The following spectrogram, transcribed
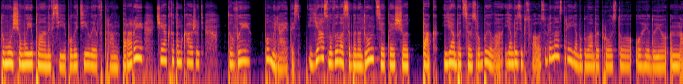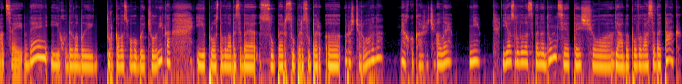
тому що мої плани всі полетіли в трантарари, чи як то там кажуть, то ви помиляєтесь. Я зловила себе на думці, те, що так, я би це зробила, я би зіпсувала собі настрій, я би була би просто огидою на цей день і ходила би, туркала свого би чоловіка, і просто вела би себе супер-супер-супер е, розчаровано, м'яко кажучи. Але ні. Я зловила себе на думці, те, що я би повела себе так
